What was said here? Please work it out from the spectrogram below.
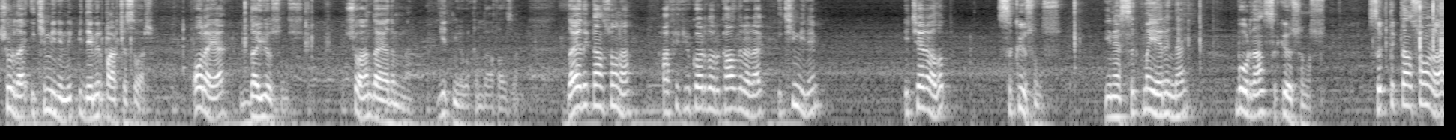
şurada 2 milimlik bir demir parçası var. Oraya dayıyorsunuz. Şu an dayadım ben. Gitmiyor bakın daha fazla. Dayadıktan sonra hafif yukarı doğru kaldırarak 2 milim içeri alıp sıkıyorsunuz. Yine sıkma yerinden buradan sıkıyorsunuz. Sıktıktan sonra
